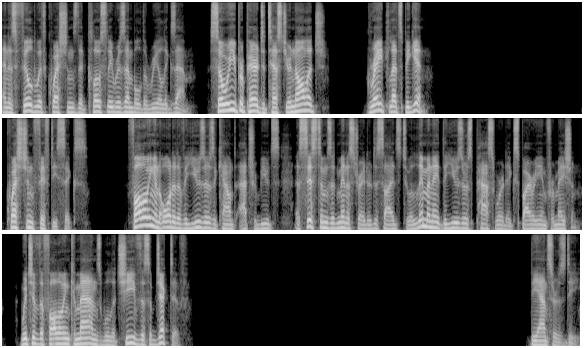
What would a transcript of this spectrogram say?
and is filled with questions that closely resemble the real exam. So are you prepared to test your knowledge? Great, let's begin. Question 56. Following an audit of a user's account attributes, a systems administrator decides to eliminate the user's password expiry information. Which of the following commands will achieve this objective? The answer is D.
